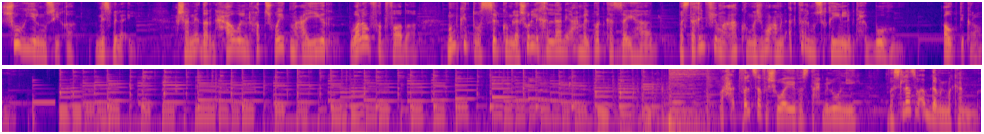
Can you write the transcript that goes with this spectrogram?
شو هي الموسيقى بالنسبة لإلي. عشان نقدر نحاول نحط شوية معايير ولو فضفاضة ممكن توصلكم لشو اللي خلاني أعمل بودكاست زي هاد. بستغيب فيه معاكم مجموعة من أكثر الموسيقيين اللي بتحبوهم أو بتكرهوهم. رح أتفلسف شوي فاستحملوني بس لازم أبدأ من مكان ما.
